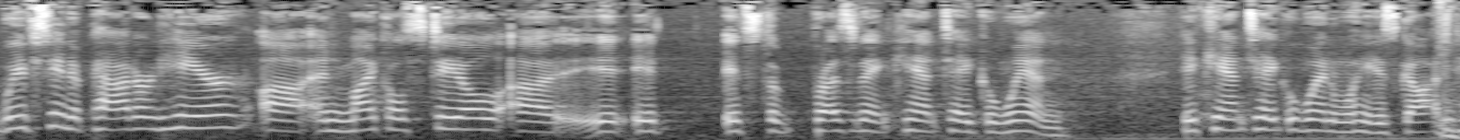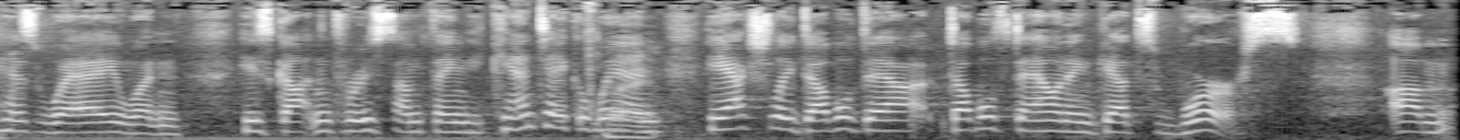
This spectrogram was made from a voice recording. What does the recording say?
we've seen a pattern here, uh, and Michael Steele, uh, it, it, it's the president can't take a win. He can't take a win when he's gotten his way, when he's gotten through something. He can't take a win. Right. He actually double down, doubles down and gets worse. Um,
